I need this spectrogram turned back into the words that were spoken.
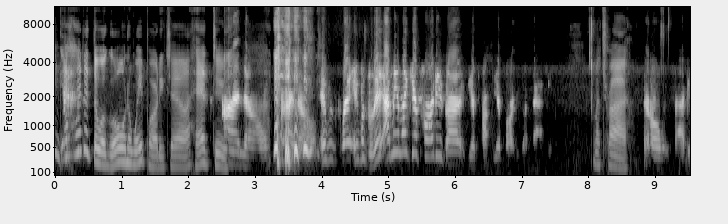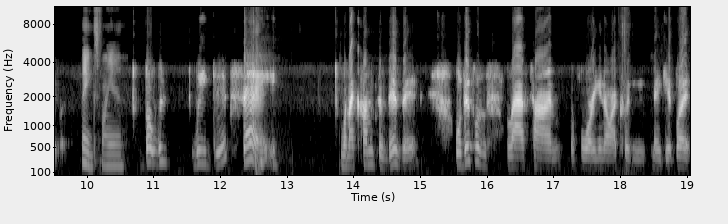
had to. I had to throw a going away party, child. I had to. I know, I know. it was great. It was lit. I mean, like your parties are your your parties are fabulous. I try. They're always fabulous. Thanks, friend. But we we did say when I come to visit. Well, this was last time before you know I couldn't make it, but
